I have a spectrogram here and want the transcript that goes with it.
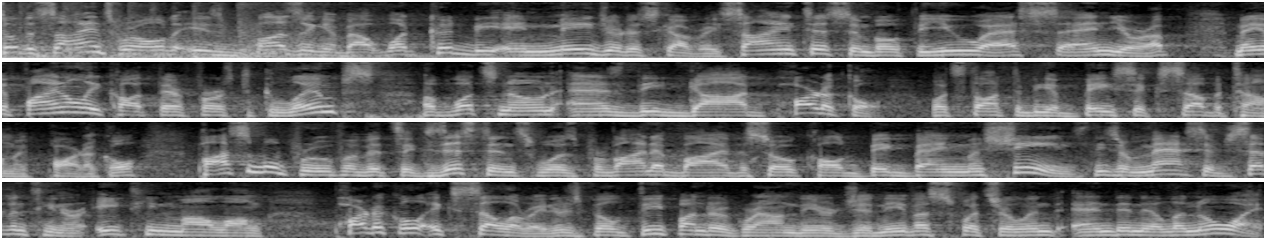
So the science world is buzzing about what could be a major discovery. Scientists in both the U.S. and Europe may have finally caught their first glimpse of what's known as the God particle what's thought to be a basic subatomic particle. Possible proof of its existence was provided by the so called Big Bang machines. These are massive 17 or 18 mile long particle accelerators built deep underground near Geneva, Switzerland, and in Illinois.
